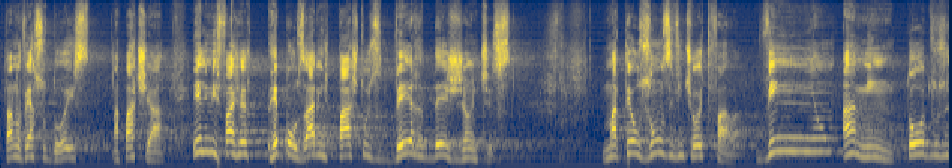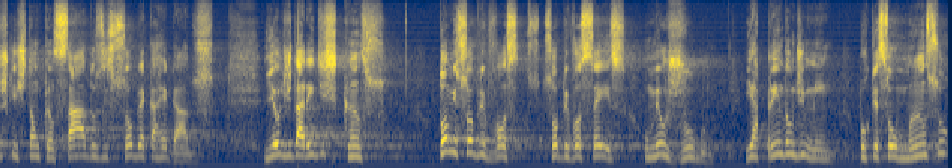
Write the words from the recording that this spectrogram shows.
Está no verso 2, na parte A. Ele me faz repousar em pastos verdejantes. Mateus 11, 28 fala: Venham a mim todos os que estão cansados e sobrecarregados, e eu lhes darei descanso. Tome sobre, vo sobre vocês o meu jugo e aprendam de mim, porque sou manso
